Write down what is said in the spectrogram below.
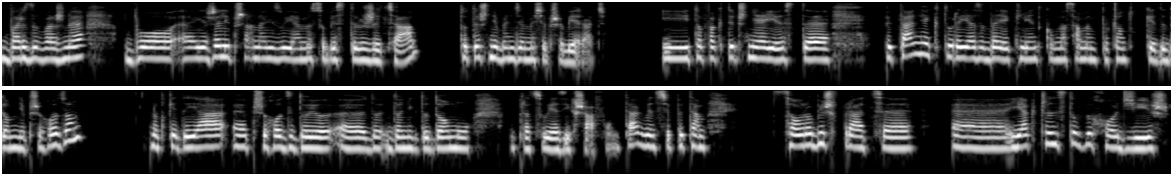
Bardzo ważne, bo e, jeżeli przeanalizujemy sobie styl życia, to też nie będziemy się przebierać. I to faktycznie jest e, pytanie, które ja zadaję klientkom na samym początku, kiedy do mnie przychodzą, lub kiedy ja e, przychodzę do, e, do, do nich do domu, pracuję z ich szafą, tak? Więc się pytam, co robisz w pracy, jak często wychodzisz,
